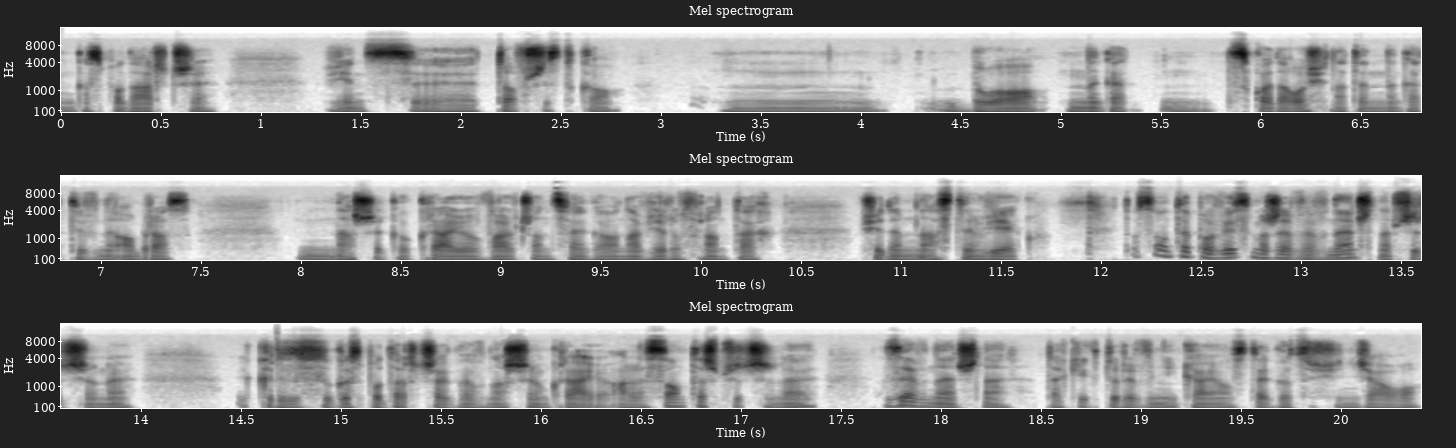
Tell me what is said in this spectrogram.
gospodarczy, więc to wszystko Mm, było, składało się na ten negatywny obraz naszego kraju walczącego na wielu frontach w XVII wieku. To są te powiedzmy, że wewnętrzne przyczyny kryzysu gospodarczego w naszym kraju, ale są też przyczyny zewnętrzne, takie, które wynikają z tego, co się działo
